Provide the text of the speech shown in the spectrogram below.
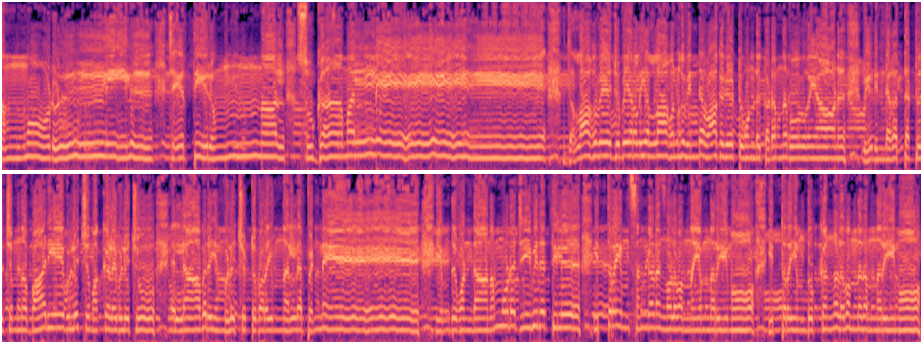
നമ്മോടുള്ളിൽ ചേർത്തിരുന്നാൽ സുഖമല്ലേ? ജുബൈർ അലി അള്ളാഹുവിന്റെ വാക്ക് കേട്ടുകൊണ്ട് കടന്നു പോവുകയാണ് വീടിന്റെ അകത്തട്ടിൽ ചെന്ന് ഭാര്യയെ വിളിച്ചു മക്കളെ വിളിച്ചു എല്ലാവരെയും വിളിച്ചിട്ട് പറയും നല്ല പെണ്ണേ എന്തുകൊണ്ടാ നമ്മുടെ ജീവിതത്തിൽ ഇത്രയും സങ്കടങ്ങൾ വന്ന എന്നറിയുമോ? ഇത്രയും ദുഃഖങ്ങൾ വന്നതെന്നറിയുമോ?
